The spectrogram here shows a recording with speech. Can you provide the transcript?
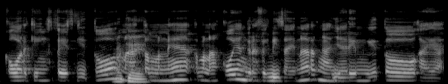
co-working space gitu nah Oke. temennya temen aku yang graphic designer ngajarin gitu kayak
